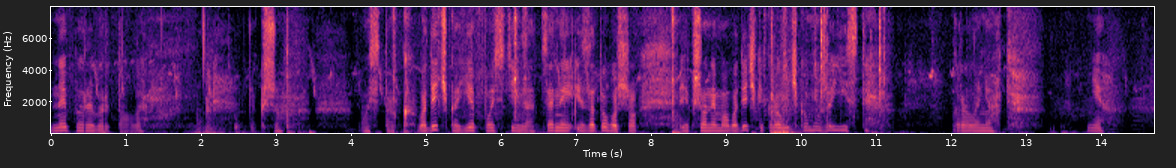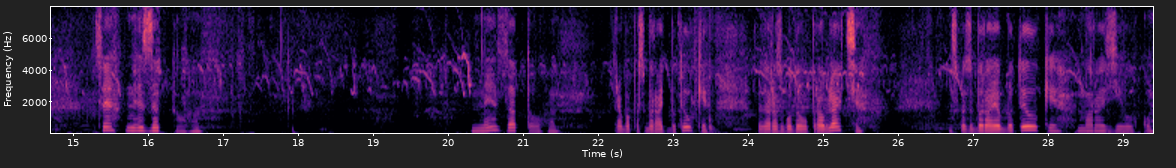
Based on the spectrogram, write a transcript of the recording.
не перевертали. Так що ось так. Водичка є постійна. Це не із-за того, що якщо нема водички, кроличка може їсти кроленят. Ні, це не за того. Не за того. Треба позбирати бутилки. Зараз буду управлятися. Ось Позбираю бутилки в морозилку.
